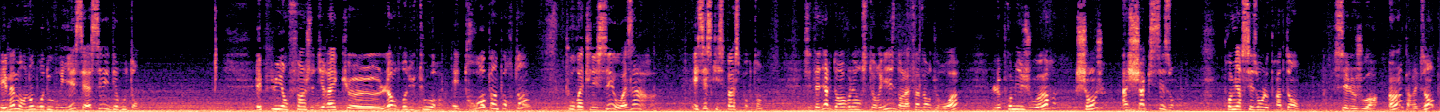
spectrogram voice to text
et même en nombre d'ouvriers, c'est assez déroutant. Et puis enfin, je dirais que l'ordre du tour est trop important pour être laissé au hasard. Et c'est ce qui se passe pourtant. C'est-à-dire que dans Orléans Stories, dans La faveur du roi, le premier joueur change à chaque saison. Première saison, le printemps, c'est le joueur 1 par exemple.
